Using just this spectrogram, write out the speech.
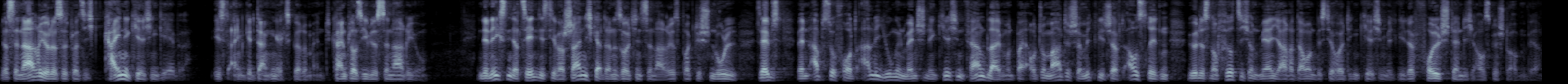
Das Szenario, dass es plötzlich keine Kirchen gäbe, ist ein Gedankenexperiment, kein plausibles Szenario. In den nächsten Jahrzehnten ist die Wahrscheinlichkeit eines solchen Szenarios praktisch null. Selbst wenn ab sofort alle jungen Menschen den Kirchen fernbleiben und bei automatischer Mitgliedschaft austreten, würde es noch 40 und mehr Jahre dauern, bis die heutigen Kirchenmitglieder vollständig ausgestorben wären.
